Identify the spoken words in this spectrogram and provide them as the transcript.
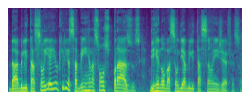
da habilitação. E aí eu queria saber em relação aos prazos de renovação de habilitação, hein, Jefferson?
